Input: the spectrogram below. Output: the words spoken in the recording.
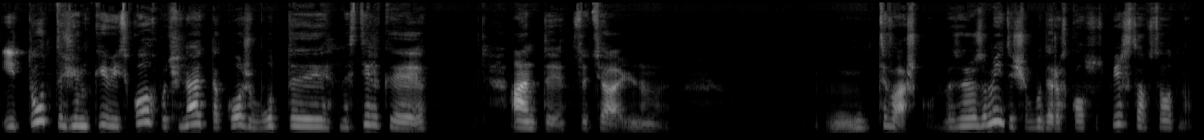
І тут жінки військових починають також бути настільки антисоціальними. Це важко. Ви зрозумієте, що буде розкол суспільства все одно.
